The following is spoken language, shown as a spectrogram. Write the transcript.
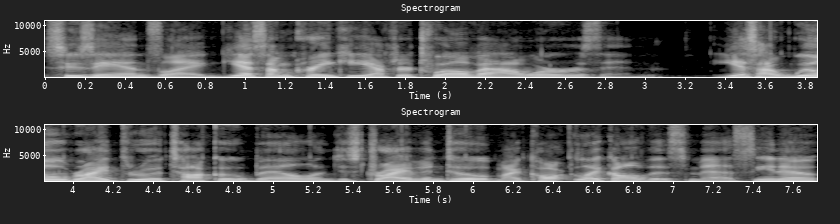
Suzanne's like, "Yes, I'm cranky after 12 hours and yes, I will ride through a Taco Bell and just drive into it with my car, like all this mess, you know.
